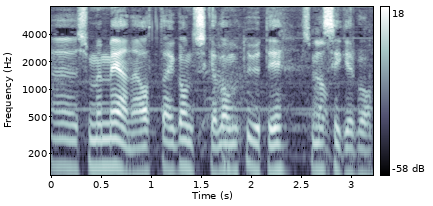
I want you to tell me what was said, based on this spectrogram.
eh, som jeg mener at det er ganske langt uti, som jeg er sikker på.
